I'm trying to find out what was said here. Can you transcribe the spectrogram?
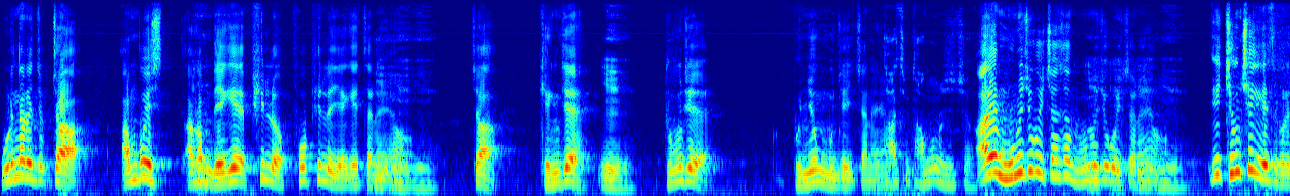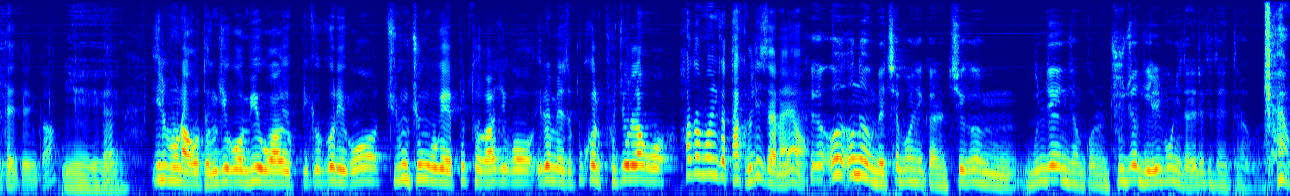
우리나라 지금 자 안보에 아까 네개 필러, 포 필러 얘기했잖아요. 예, 예, 자 경제 예. 두 번째 번영 문제 있잖아요. 다 지금 다 무너졌죠. 아예 무너지고 있지 않습니까? 무너지고 예, 예, 있잖아요. 예, 이 정책에 의해서 그랬다니까. 예. 예? 일본하고 등지고 미국하고 삐걱거리고 중, 중국에 붙어가지고 이러면서 북한을 퍼주려고 하다 보니까 다 걸리잖아요. 그러니까 어, 어느 매체 보니까는 지금 문재인 정권은 주적이 일본이다 이렇게 돼 있더라고요. 참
